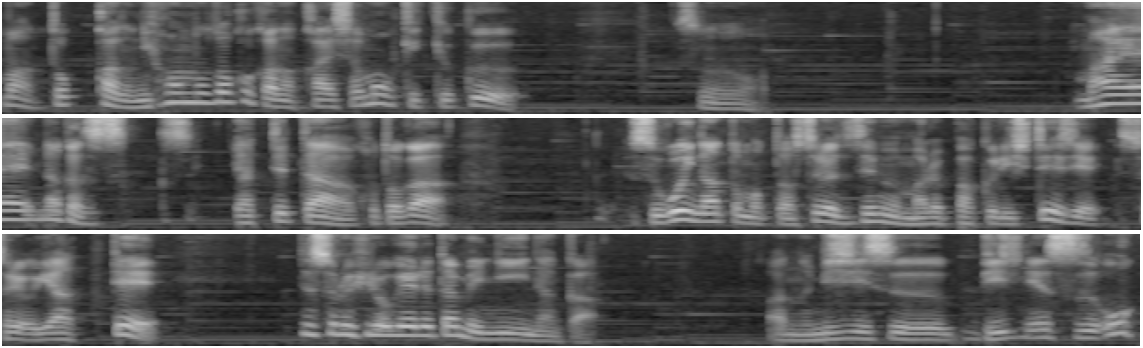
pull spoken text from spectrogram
まあどっかの日本のどこかの会社も結局その前なんかやってたことがすごいなと思ったらそれを全部丸パクリしてそれをやってでそれを広げるためになんかあのビジネスビジネスを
